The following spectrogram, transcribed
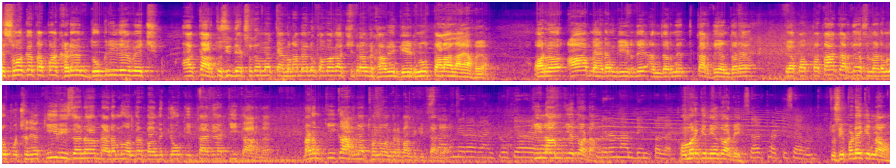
ਇਸ ਵਕਤ ਆਪਾਂ ਖੜੇ ਹਾਂ ਦੁਗਰੀ ਦੇ ਵਿੱਚ। ਆ ਘਰ ਤੁਸੀਂ ਦੇਖ ਸਕਦੇ ਹੋ, ਮੈਂ ਕੈਮਰਾਮੈਨ ਨੂੰ ਕਹਾਂਗਾ ਅੱਛੀ ਤਰ੍ਹਾਂ ਦਿਖਾਵੇ, ਗੇਟ ਨੂੰ ਤਾਲਾ ਲਾਇਆ ਹੋਇਆ। ਔਰ ਆ ਮੈਡਮ ਗੇਟ ਦੇ ਅੰਦਰ ਨੇ, ਘਰ ਦੇ ਅੰਦਰ ਹੈ। ਤੇ ਆਪਾਂ ਪਤਾ ਕਰਦੇ ਹਾਂ ਇਸ ਮੈਡਮ ਨੂੰ ਪੁੱਛਦੇ ਹਾਂ, ਕੀ ਰੀਜ਼ਨ ਹੈ ਮੈਡਮ ਨੂੰ ਅੰਦਰ ਬੰਦ ਕਿਉਂ ਕੀਤਾ ਗਿਆ? ਕੀ ਕਾਰਨ ਹੈ? ਮੈਡਮ ਕੀ ਕਾਰਨ ਹੈ ਤੁਹਾਨੂੰ ਅੰਦਰ ਬੰਦ ਕੀਤਾ ਸਰ ਗਿਆ ਮੇਰਾ ਰੈਂਟ ਰੁਕਿਆ ਹੋਇਆ ਕੀ ਨਾਮ ਕੀ ਹੈ ਤੁਹਾਡਾ? ਮੇਰਾ ਨਾਮ ਡਿੰਪਲ ਹੈ। ਉਮਰ ਕਿੰਨੀ ਹੈ ਤੁਹਾਡੀ? ਸਰ 37 ਤੁਸੀਂ ਪੜ੍ਹੇ ਕਿੰਨਾ ਹੋ?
